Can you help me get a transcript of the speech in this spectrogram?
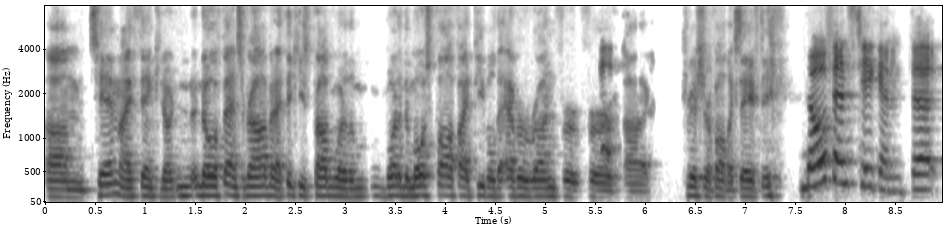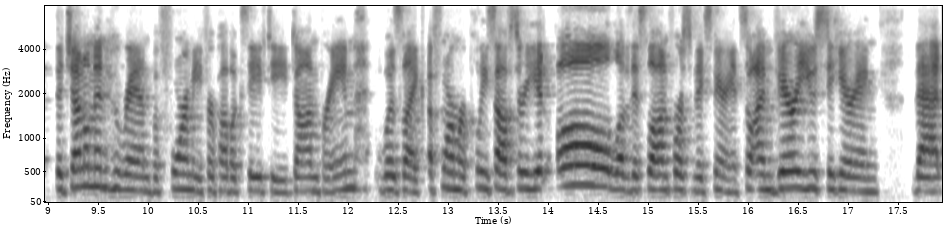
Um, Tim, I think, you know, n- no offense, Rob, but I think he's probably one of the one of the most qualified people to ever run for for uh, Commissioner of Public Safety. No offense taken. The the gentleman who ran before me for public safety, Don Brame, was like a former police officer. He had all of this law enforcement experience. So I'm very used to hearing that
